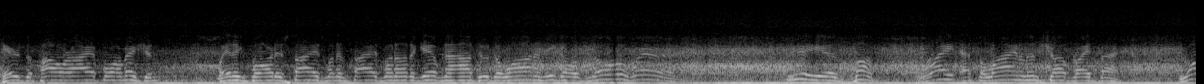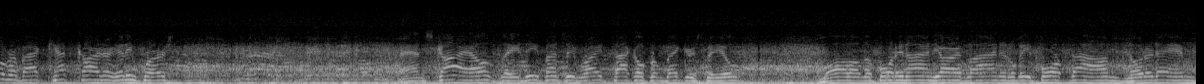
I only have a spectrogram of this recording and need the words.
Here's the power I formation. Waiting for it is Theismann, and Theismann on to give now to Dewan, and he goes nowhere. He is bumped right at the line and then shoved right back. Roverback, Kent Carter hit him first. And Skiles, the defensive right tackle from Bakersfield. Ball on the 49-yard line. It'll be fourth down, Notre Dame.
